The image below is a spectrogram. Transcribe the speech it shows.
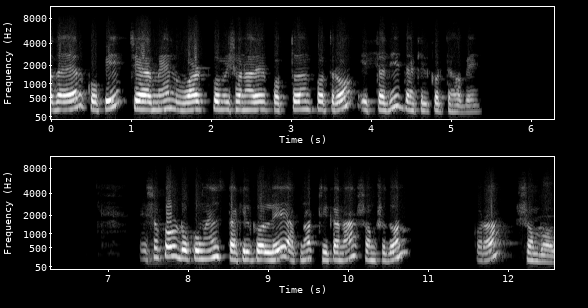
আদায়ের কপি, চেয়ারম্যান, ওয়ার্ড কমিশনারের প্রত্যয়নপত্র ইত্যাদি দাখিল করতে হবে। এ সকল ডকুমেন্টস দাখিল করলে আপনার ঠিকানা সংশোধন করা সম্ভব।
